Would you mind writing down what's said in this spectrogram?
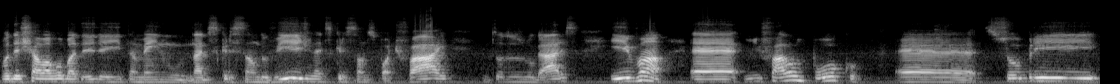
Vou deixar o arroba dele aí também no, na descrição do vídeo, na descrição do Spotify, em todos os lugares. E Ivan, é, me fala um pouco é, sobre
